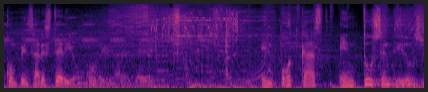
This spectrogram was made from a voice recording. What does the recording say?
Compensar Estéreo. El podcast en tus sentidos.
